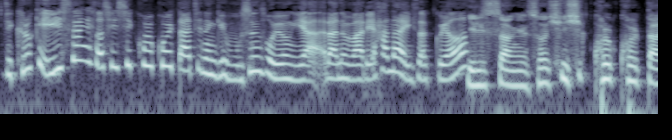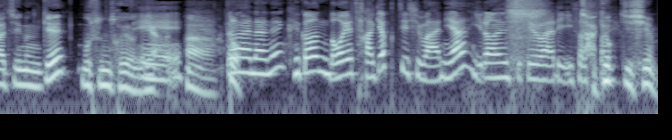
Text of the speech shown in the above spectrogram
이제 그렇게 일상에서 시시콜콜 따지는 게 무슨 소용이야라는 말이 하나 있었고요. 일상에서 시시콜콜 따지는 게 무슨 소용이야. 예. 아, 또. 또. 하나는 그건 너의 자격지심 아니야? 이런 식의 말이 있었어요. 자격지심.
